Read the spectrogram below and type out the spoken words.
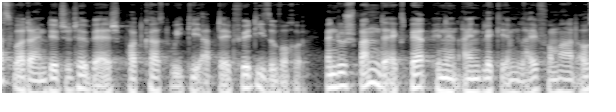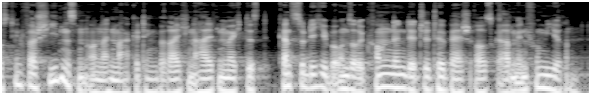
Das war dein Digital Bash Podcast Weekly Update für diese Woche. Wenn du spannende ExpertInnen-Einblicke im Live-Format aus den verschiedensten Online-Marketing-Bereichen erhalten möchtest, kannst du dich über unsere kommenden Digital Bash-Ausgaben informieren.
